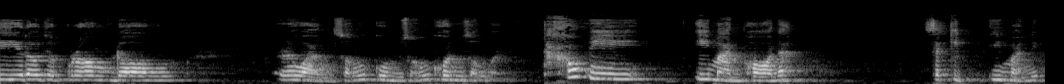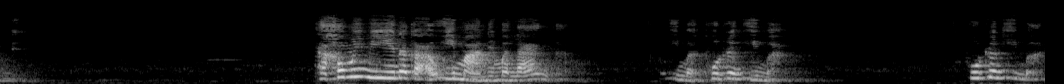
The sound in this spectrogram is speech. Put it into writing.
ดีเราจะปรองดองระหว่างสองกลุ่มสองคนสองคนถ้าเขามีอีมานพอนะ สกิดอีมานนิดนึงถ้าเขาไม่มีนะก็เอาอีมานเนี่ยมาล้างอีมานพูดเรื่องอีมานพูดเรื่องอีมาน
